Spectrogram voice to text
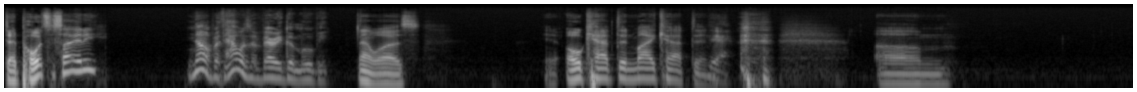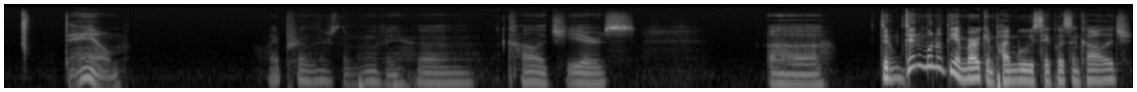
Dead Poet Society. No, but that was a very good movie. That was. Yeah. Oh, Captain, my Captain. Yeah. Um. Damn. White privilege, the movie. Uh, college years. Uh, did didn't one of the American Pie movies take place in college?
